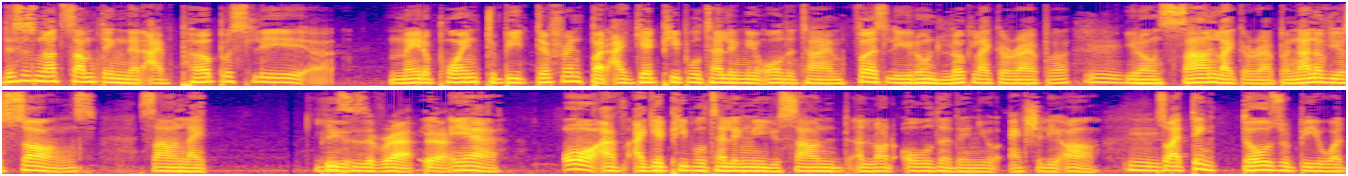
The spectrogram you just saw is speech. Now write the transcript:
this is not something that I purposely uh, made a point to be different, but I get people telling me all the time. Firstly, you don't look like a rapper. You don't sound like a rapper. None of your songs sound like you. Pieces of rap. Yeah. yeah. Or I've, I get people telling me you sound a lot older than you actually are. Hmm. So I think those would be what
